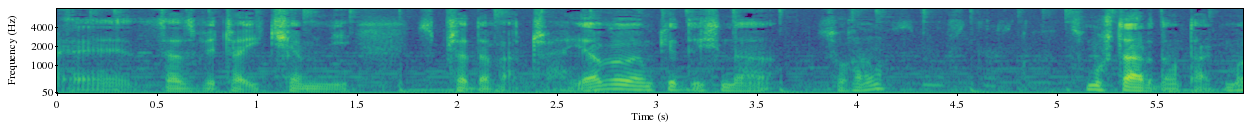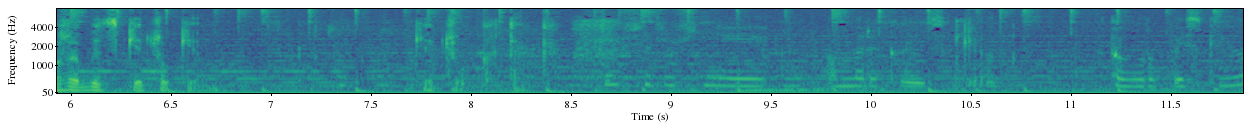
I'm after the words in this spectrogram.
e, zazwyczaj ciemni sprzedawacze. Ja byłem kiedyś na... Słucham? Z musztardą, tak. Może być z kieczukiem. Kieczuk, tak. To się różni amerykański od europejskiego?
